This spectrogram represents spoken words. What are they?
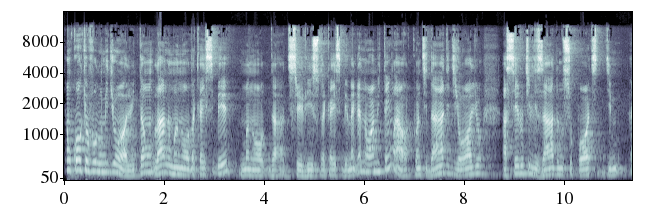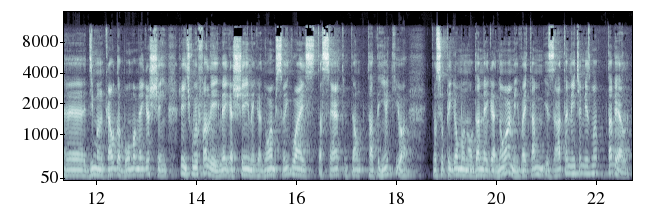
Então, qual que é o volume de óleo? Então, lá no manual da KSB, manual da, de serviço da KSB Meganorm, tem lá, ó, quantidade de óleo a ser utilizado nos suportes de, é, de mancal da bomba Mega Chain. Gente, como eu falei, Mega Chain e Mega Norm são iguais, tá certo? Então, tá bem aqui, ó. Então, se eu pegar o manual da Mega Norm, vai estar tá exatamente a mesma tabela.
